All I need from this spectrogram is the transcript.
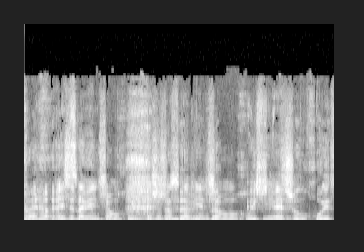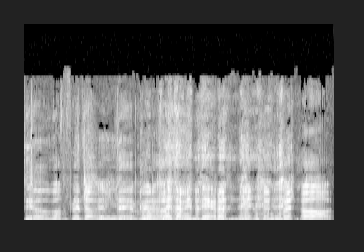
bueno, eso también son juicios. Esos son Eso- también son es- juicios. Es, un juicio completamente. Sí, pero- completamente grande. pero,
